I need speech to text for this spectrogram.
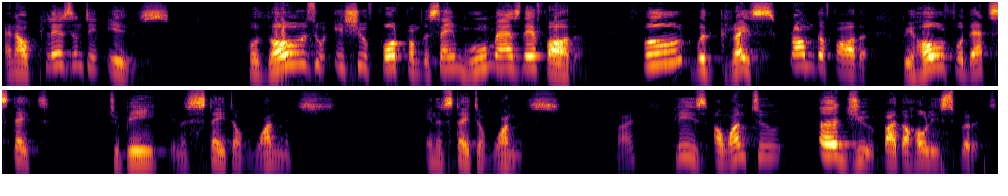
and how pleasant it is for those who issue forth from the same womb as their father, filled with grace from the Father. Behold, for that state to be in a state of oneness. In a state of oneness. Right? Please, I want to urge you by the Holy Spirit.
